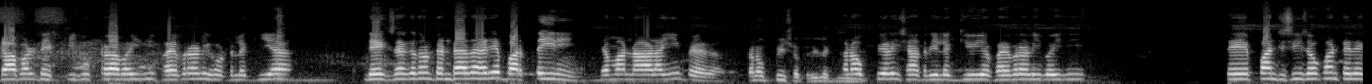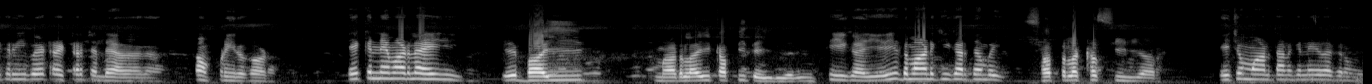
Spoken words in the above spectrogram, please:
ਡਬਲ ਡਿਸਟ੍ਰੀਬਿਊਟਰ ਆ ਬਾਈ ਜੀ ਫਾਈਬਰ ਵਾਲੀ ਹੁੱਡ ਲੱਗੀ ਆ। ਦੇਖ ਸਕਦੇ ਹੋ ਡੰਡਾ ਤਾਂ ਹਜੇ ਵਰਤੇ ਹੀ ਨਹੀਂ ਜਮਾ ਨਾਲ ਆਈ ਪੈਗਾ ਕਨੋਪੀ ਛਤਰੀ ਲੱਗੀ ਕਨੋਪੀ ਵਾਲੀ ਛਾਤਰੀ ਲੱਗੀ ਹੋਈ ਹੈ ਫਾਈਬਰ ਵਾਲੀ ਬਾਈ ਜੀ। ਤੇ 5-600 ਘੰਟੇ ਦੇ ਕਰੀਬ ਇਹ ਟਰੈਕਟਰ ਚੱਲਿਆ ਹੋਇਆਗਾ ਕੰਪਨੀ ਰਿਕਾਰਡ ਇਹ ਕਿੰਨੇ ਮਾਡਲ ਹੈ ਇਹ ਜੀ? ਇਹ 22 ਮਾਡਲ ਆਈ ਕਾਪੀ 23 ਦੀ ਹੈ ਜੀ। ਠੀਕ ਹੈ ਜੀ ਇਹਦੀ ਡਿਮਾਂਡ ਕੀ ਕਰਦੇ ਹੋ ਬਾਈ? 7 ਲੱਖ 80000 ਇਹ ਚੋਂ ਮਾਨਤਾਨ ਕਿੰਨੇ ਦਾ ਕਰੋਗੇ?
